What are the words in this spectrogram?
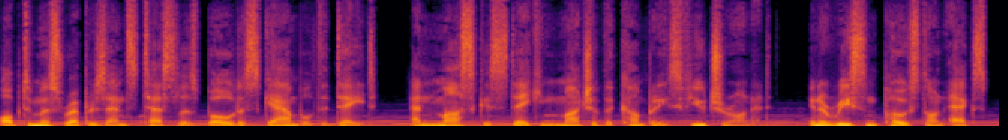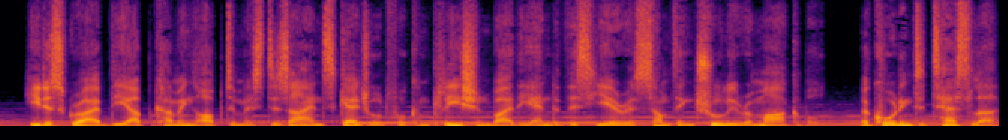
Optimus represents Tesla's boldest gamble to date, and Musk is staking much of the company's future on it. In a recent post on X, he described the upcoming Optimus design scheduled for completion by the end of this year as something truly remarkable. According to Tesla,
